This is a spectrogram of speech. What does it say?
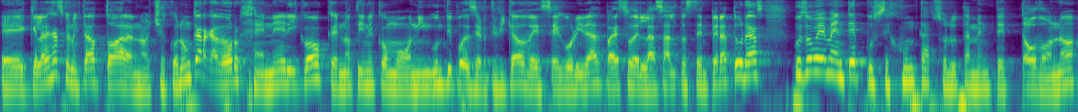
Eh, que la dejas conectado toda la noche con un cargador genérico que no tiene como ningún tipo de certificado de seguridad para eso de las altas temperaturas, pues obviamente pues se junta absolutamente todo, ¿no?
